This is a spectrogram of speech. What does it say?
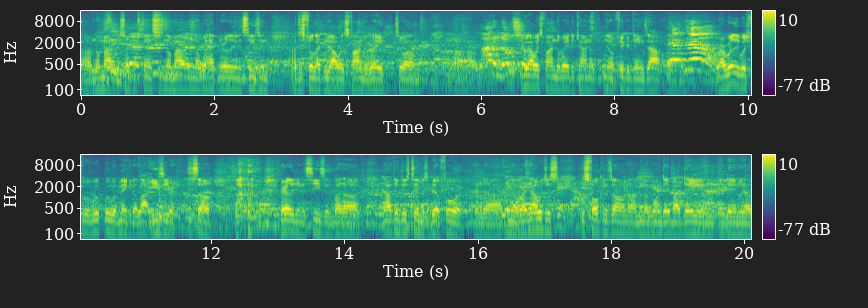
uh, no matter the circumstances, no matter you know what happened early in the season. I just feel like we always find a way to. Um, we always find a way to kind of you know figure things out. Uh, I really wish we, we, would make it a lot easier. So early in the season, but uh, you know, I think this team is built for it, and uh, you know right now we just just focus on um, you know going day by day, and, and then you know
